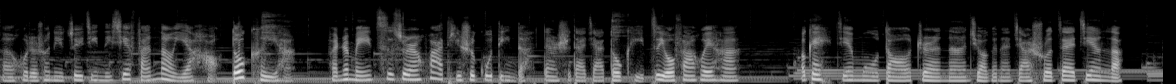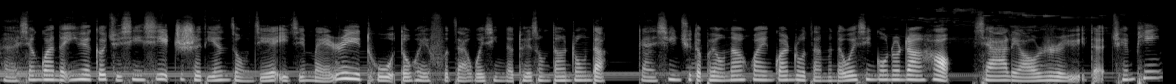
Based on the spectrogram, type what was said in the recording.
呃，或者说你最近的一些烦恼也好，都可以哈。反正每一次虽然话题是固定的，但是大家都可以自由发挥哈。OK，节目到这儿呢，就要跟大家说再见了。呃，相关的音乐歌曲信息、知识点总结以及每日一图都会附在微信的推送当中的。感兴趣的朋友呢，欢迎关注咱们的微信公众账号“瞎聊日语”的全拼。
